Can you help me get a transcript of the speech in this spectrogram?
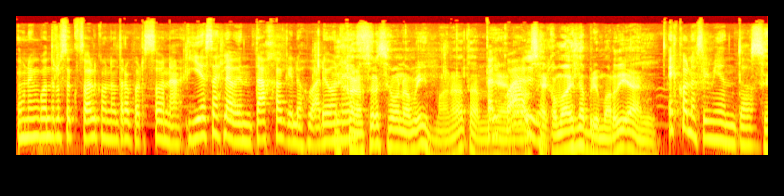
un encuentro sexual con otra persona. Y esa es la ventaja que los Es varones... conocerse a uno mismo, ¿no? También. Tal cual. O sea, como es lo primordial. Es conocimiento. Sí.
